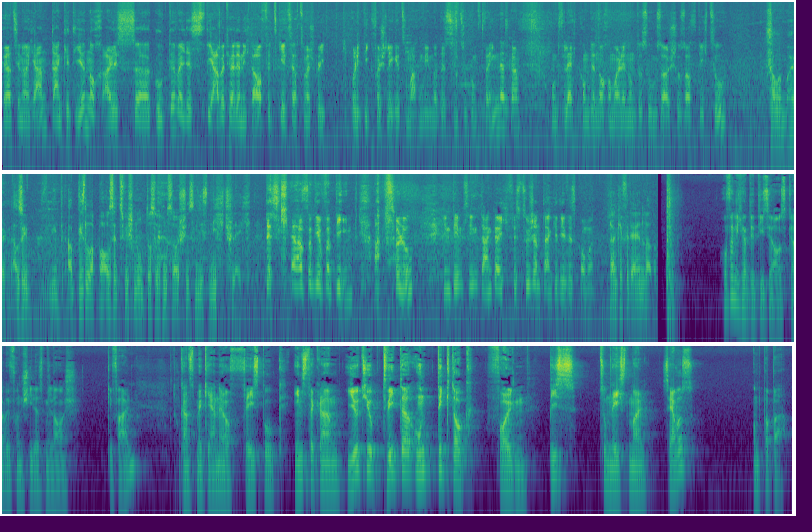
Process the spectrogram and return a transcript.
Hört ihn euch an. Danke dir. Noch alles uh, Gute, weil das, die Arbeit hört ja nicht auf. Jetzt geht es auch zum Beispiel, Politikvorschläge zu machen, wie man das in Zukunft verhindern kann. Und vielleicht kommt ja noch einmal ein Untersuchungsausschuss auf dich zu. Schauen wir mal. Also ein bisschen eine Pause zwischen Untersuchungsausschüssen ist nicht schlecht. Das hast du dir verdient, absolut. In dem Sinn, danke euch fürs Zuschauen, danke dir fürs Kommen. Danke für die Einladung. Hoffentlich hat dir diese Ausgabe von Schieders Melange gefallen. Du kannst mir gerne auf Facebook, Instagram, YouTube, Twitter und TikTok folgen. Bis zum nächsten Mal. Servus und Baba.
